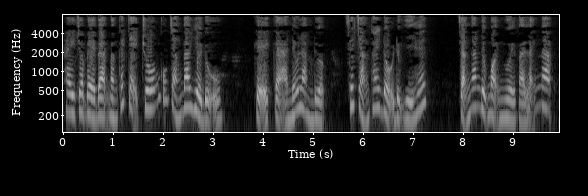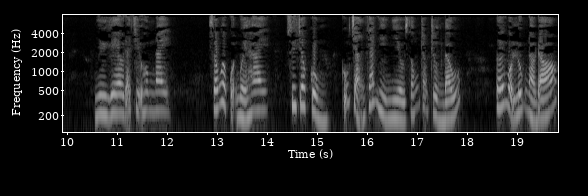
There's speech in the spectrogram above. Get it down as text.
hay cho bè bạn bằng cách chạy trốn cũng chẳng bao giờ đủ. Kể cả nếu làm được, sẽ chẳng thay đổi được gì hết, chẳng ngăn được mọi người phải lãnh nạn, như Gheo đã chịu hôm nay. Sống ở quận 12, suy cho cùng, cũng chẳng khác gì nhiều sống trong trường đấu. Tới một lúc nào đó,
